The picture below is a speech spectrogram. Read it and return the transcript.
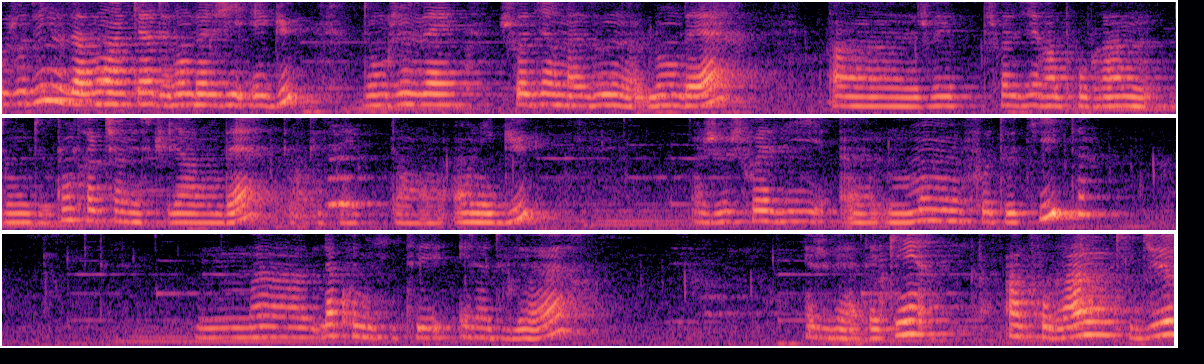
Aujourd'hui, nous avons un cas de lombalgie aiguë. Donc je vais choisir ma zone lombaire euh, je vais choisir un programme donc, de contracture musculaire lombaire, puisque c'est en, aigu. Je choisis euh, mon phototype, la chronicité et la douleur. Et je vais attaquer un programme qui dure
